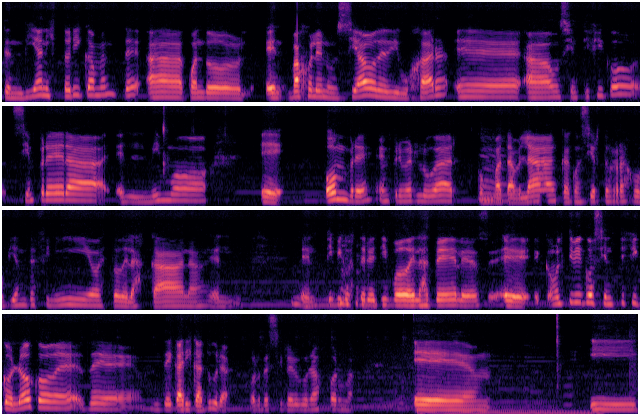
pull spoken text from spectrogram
tendían históricamente a, cuando bajo el enunciado de dibujar eh, a un científico, siempre era el mismo hombre en primer lugar, con bata mm. blanca, con ciertos rasgos bien definidos, esto de las canas, el, el típico estereotipo de las teles, como el típico científico loco de, de, caricatura, por decirlo de alguna forma. Y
